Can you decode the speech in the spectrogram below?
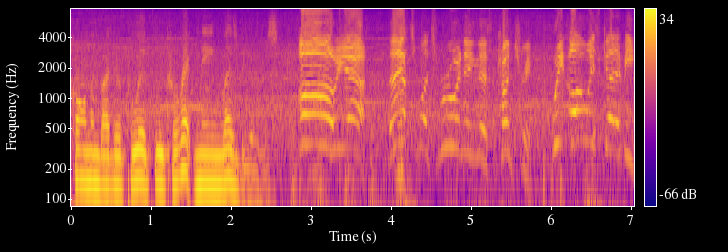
calling them by their politically correct name, lesbians. Oh yeah, that's what's ruining this country. We always gotta be.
